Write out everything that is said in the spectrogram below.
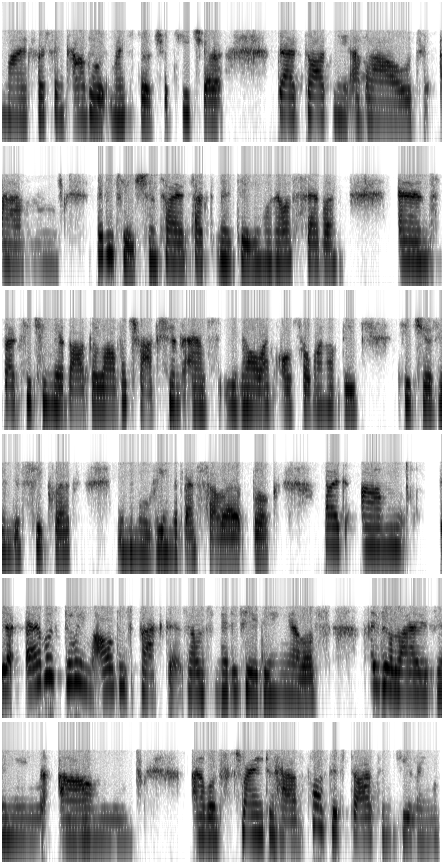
my first encounter with my spiritual teacher that taught me about um, meditation. So I started meditating when I was seven and start teaching me about the law of attraction. As you know, I'm also one of the teachers in The Secret, in the movie, in the bestseller book. But um, I was doing all this practice. I was meditating. I was visualizing. Um, I was trying to have positive thoughts and feelings.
